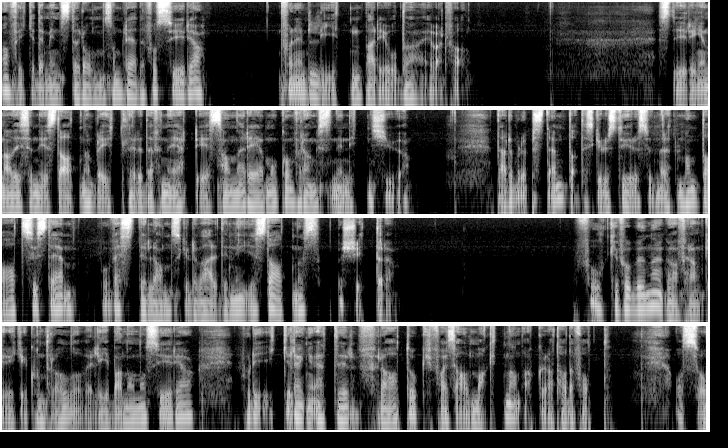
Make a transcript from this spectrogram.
Han fikk i det minste rollen som leder for Syria, for en liten periode i hvert fall. Styringen av disse nye statene ble ytterligere definert i San Remo-konferansen i 1920, der det ble bestemt at de skulle styres under et mandatsystem hvor vestlige land skulle være de nye statenes beskyttere. Folkeforbundet ga Frankrike kontroll over Libanon og Syria, hvor de ikke lenger etter fratok Faisal makten han akkurat hadde fått. Og så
